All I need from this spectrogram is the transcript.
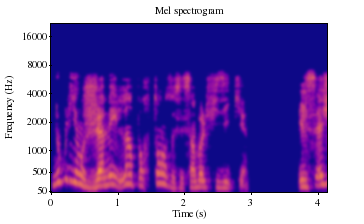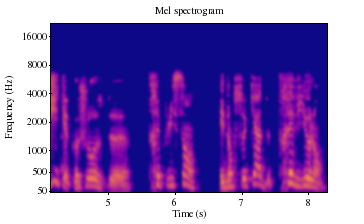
N'oublions jamais l'importance de ces symboles physiques. Il s'agit quelque chose de très puissant et dans ce cas de très violent.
